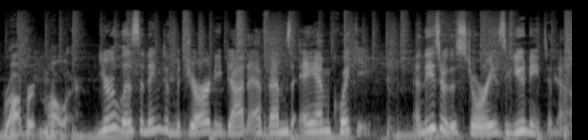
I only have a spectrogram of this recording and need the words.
Robert Mueller. You're listening to Majority.fm's AM Quickie, and these are the stories you need to know.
